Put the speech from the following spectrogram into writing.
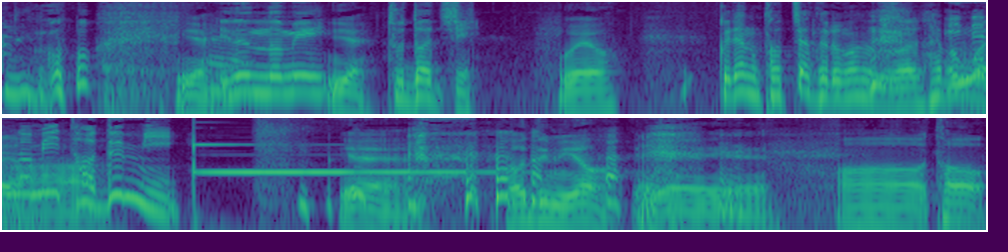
그리고 예. 있는 놈이 예. 두더지. 왜요? 그냥 덧자 들어가서 해본 있는 거예요. 놈이 더듬이. 예, 더듬이요. 예, 예. 어, 더,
